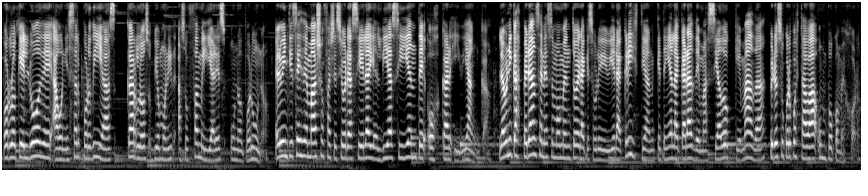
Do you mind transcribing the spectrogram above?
por lo que luego de agonizar por días, Carlos vio morir a sus familiares uno por uno. El 26 de mayo falleció Graciela y al día siguiente Oscar y Bianca. La única esperanza en ese momento era que sobreviviera Christian, que tenía la cara demasiado quemada, pero su cuerpo estaba un poco mejor.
